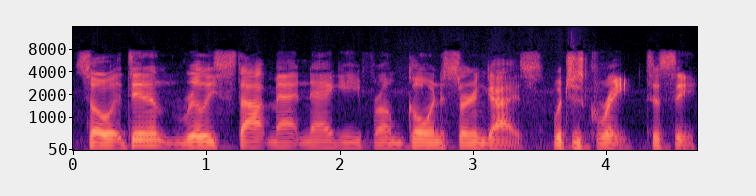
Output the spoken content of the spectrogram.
So it didn't really stop Matt Nagy from going to certain guys, which is great to see.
